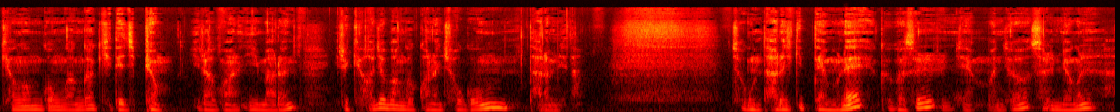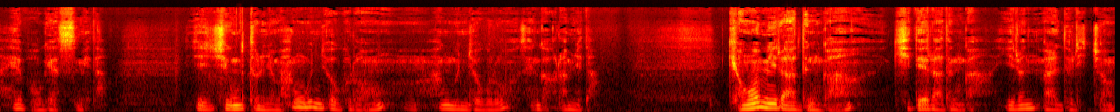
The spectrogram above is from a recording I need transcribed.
경험 공간과 기대 지평이라고 하는 이 말은 이렇게 허접한 것과는 조금 다릅니다. 조금 다르기 때문에 그것을 이제 먼저 설명을 해 보겠습니다. 이제 지금부터는 좀 학문적으로 학문적으로 생각을 합니다. 경험이라든가 기대라든가 이런 말들 있죠.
